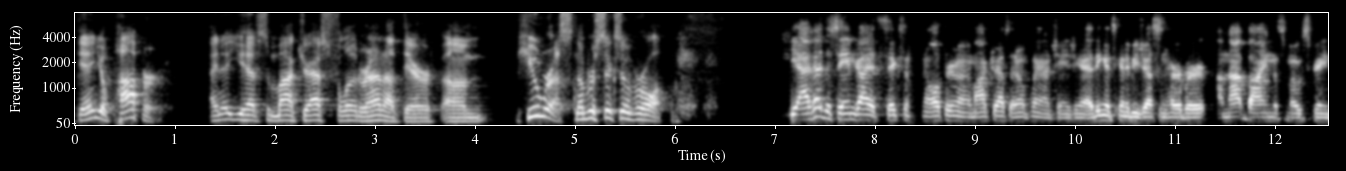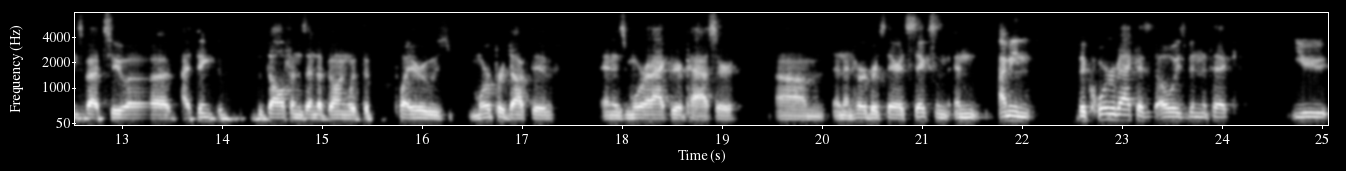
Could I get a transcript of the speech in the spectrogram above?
Daniel Popper. I know you have some mock drafts float around out there. Um, humorous, number six overall. Yeah, I've had the same guy at six in all three of my mock drafts. I don't plan on changing it. I think it's going to be Justin Herbert. I'm not buying the smoke screens about Tua. Uh, I think the, the Dolphins end up going with the player who's more productive and is more accurate passer. Um, and then Herbert's there at six. And, and I mean, the quarterback has always been the pick. You,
